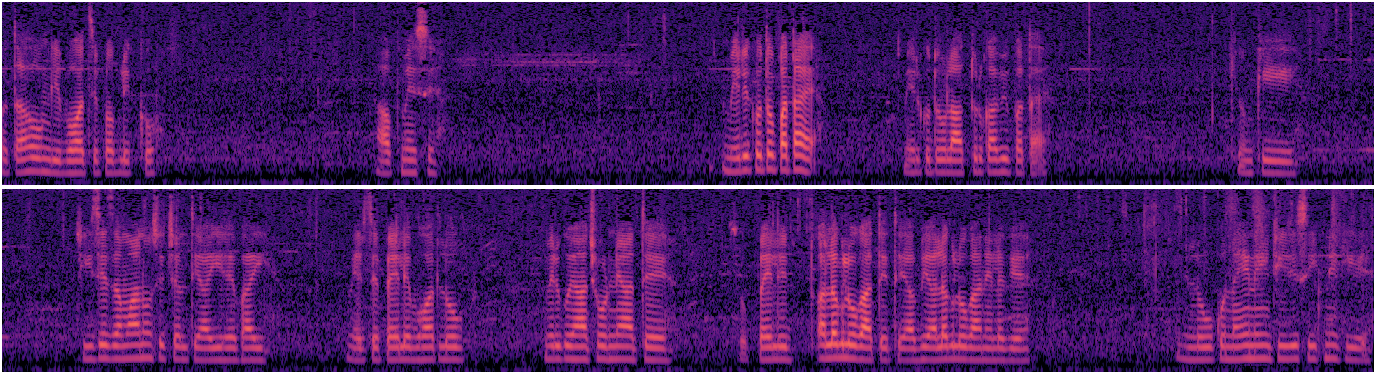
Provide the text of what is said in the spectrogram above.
पता होंगी बहुत सी पब्लिक को। आप में से। मेरे को तो पता है। मेरे को तो लातूर का भी पता है। क्योंकि चीज़ें ज़मानों से चलती आई है भाई। मेरे से पहले बहुत लोग मेरे को यहाँ छोड़ने आते तो पहले अलग लोग आते थे, अभी अलग लोग आने लगे हैं। इन लोगों को नई नई चीज़ें सीखने की है।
